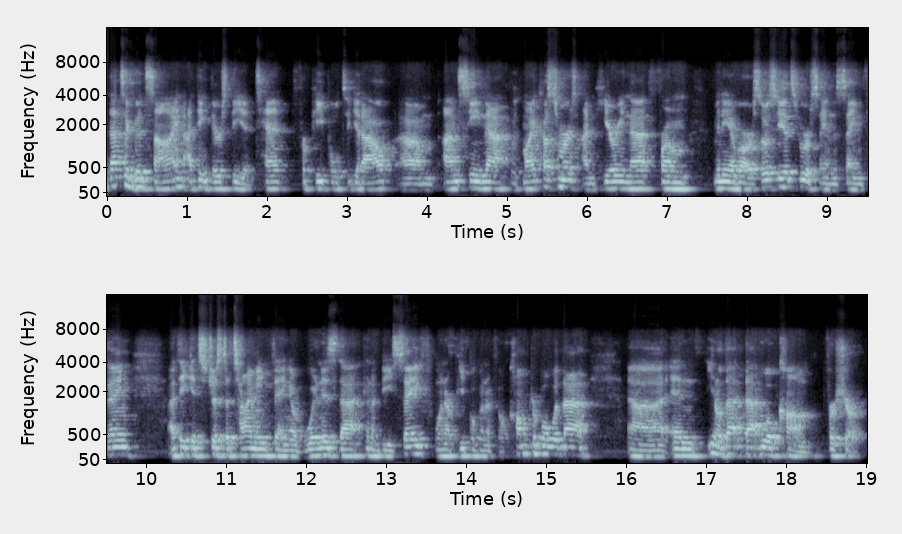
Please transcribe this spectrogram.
that's a good sign. I think there's the intent for people to get out. Um, I'm seeing that with my customers. I'm hearing that from, many of our associates who are saying the same thing. I think it's just a timing thing of when is that going to be safe? When are people going to feel comfortable with that? uh, and you know that that will come for sure.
